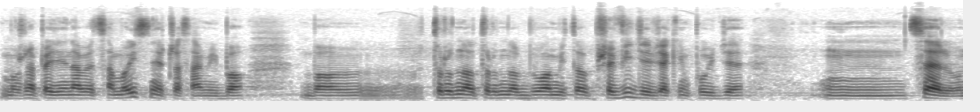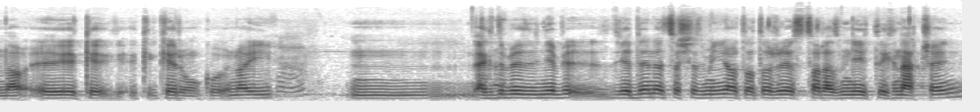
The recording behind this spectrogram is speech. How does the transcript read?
można powiedzieć nawet samoistnie czasami, bo, bo trudno, trudno było mi to przewidzieć, w jakim pójdzie mm, celu, no, y, kie- kie- kierunku. No i mm, jak gdyby nie, jedyne, co się zmieniło, to to, że jest coraz mniej tych naczyń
